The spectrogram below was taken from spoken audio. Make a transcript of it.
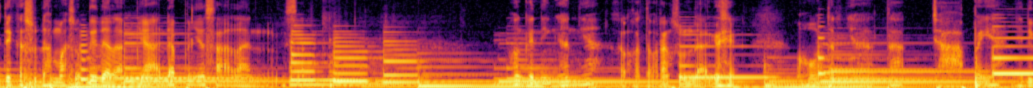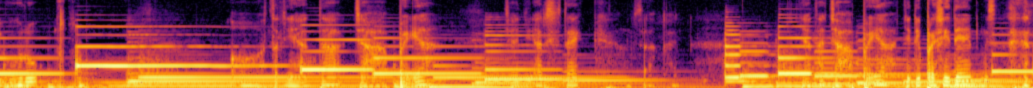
ketika sudah masuk di dalamnya ada penyesalan misal oh ya kalau kata orang Sunda gitu ya. Oh ternyata capek ya jadi guru. Oh ternyata capek ya jadi arsitek misalkan. Ternyata capek ya jadi presiden misalkan.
